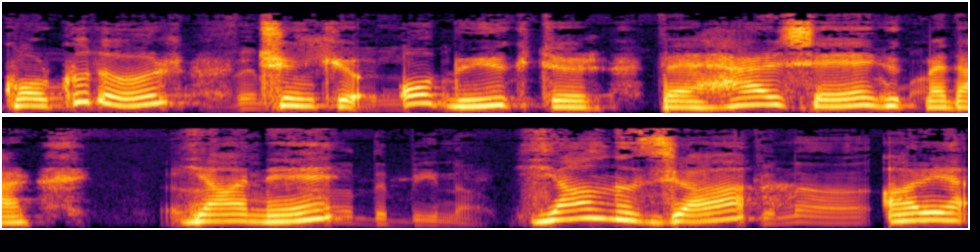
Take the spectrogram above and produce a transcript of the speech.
Korkudur çünkü o büyüktür ve her şeye hükmeder. Yani yalnızca Ari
